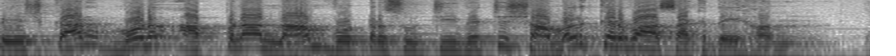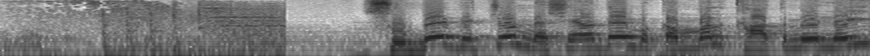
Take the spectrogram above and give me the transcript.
ਪੇਸ਼ ਕਰ ਮੁੜ ਆਪਣਾ ਨਾਮ ਵੋਟਰ ਸੂਚੀ ਵਿੱਚ ਸ਼ਾਮਲ ਕਰਵਾ ਸਕਦੇ ਹਨ। ਸੂਬੇ ਵਿੱਚੋਂ ਨਸ਼ਿਆਂ ਦੇ ਮੁਕੰਮਲ ਖਾਤਮੇ ਲਈ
